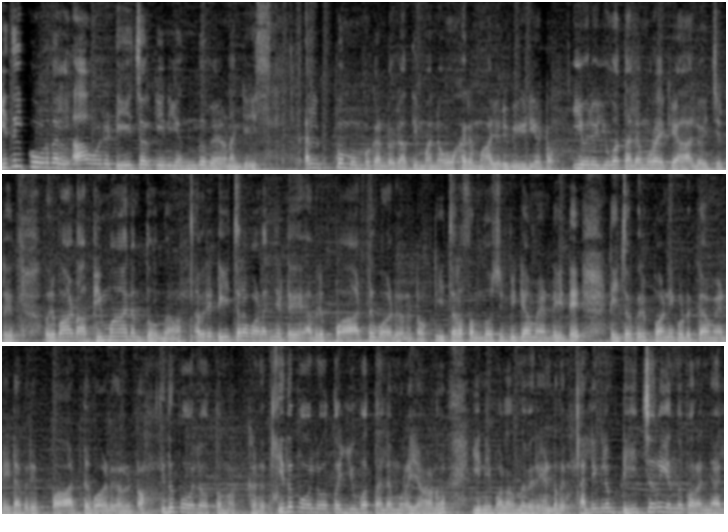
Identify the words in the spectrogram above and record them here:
ഇതിൽ കൂടുതൽ ആ ഒരു ടീച്ചർക്ക് ഇനി എന്ത് വേണം ഗെയ്സ് അല്പം മുമ്പ് കണ്ട ഒരു അതിമനോഹരമായൊരു വീഡിയോ കേട്ടോ ഈ ഒരു യുവതലമുറയൊക്കെ ആലോചിച്ചിട്ട് ഒരുപാട് അഭിമാനം തോന്നുകയാണ്. അവർ ടീച്ചറെ വളഞ്ഞിട്ട് അവർ പാട്ട് പാടുകയാണ് കേട്ടോ ടീച്ചറെ സന്തോഷിപ്പിക്കാൻ വേണ്ടിയിട്ട് ടീച്ചർക്കൊരു പണി കൊടുക്കാൻ വേണ്ടിയിട്ട് അവർ പാട്ട് പാടുകയാണ് കേട്ടോ ഇതുപോലത്തെ മക്കൾ ഇതുപോലത്തെ യുവതലമുറയാണ് ഇനി വളർന്നു വരേണ്ടത്. അല്ലെങ്കിലും ടീച്ചർ എന്ന് പറഞ്ഞാൽ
